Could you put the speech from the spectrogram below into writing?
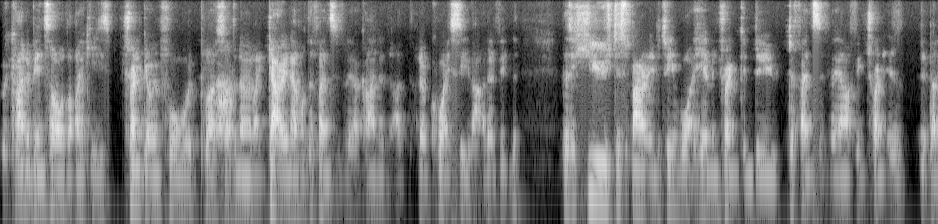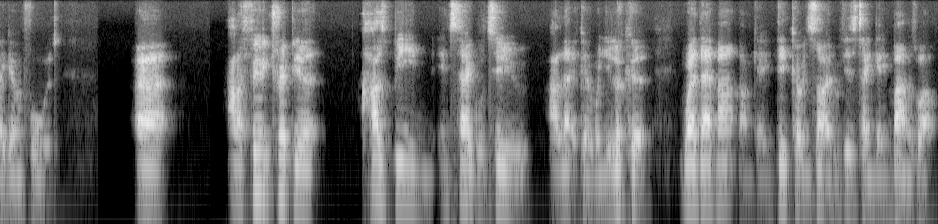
we're kind of being told like he's Trent going forward, plus I don't know, like Gary Neville defensively. I kind of I, don't quite see that. I don't think there's a huge disparity between what him and Trent can do defensively, and I think Trent is a bit better going forward. Uh, and I think Trippier has been integral to Atletico when you look at where their meltdown game did coincide with his 10 game ban as well,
